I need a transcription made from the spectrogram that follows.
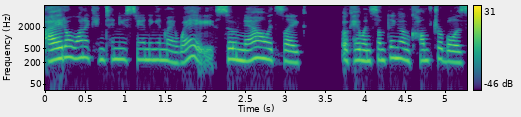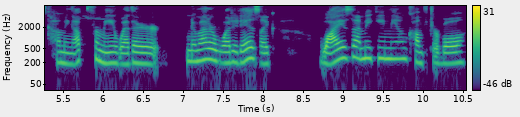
i don't want to continue standing in my way. So now it's like okay when something uncomfortable is coming up for me whether no matter what it is like why is that making me uncomfortable?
